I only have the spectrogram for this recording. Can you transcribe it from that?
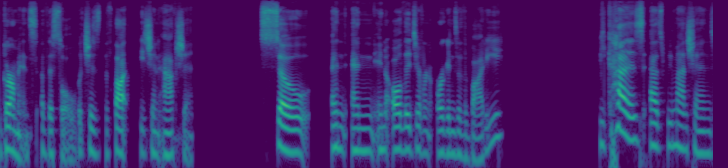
garments of the soul, which is the thought, speech, and action. So, and and in all the different organs of the body, because as we mentioned,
